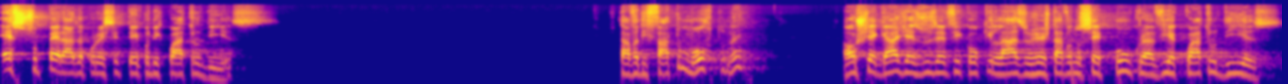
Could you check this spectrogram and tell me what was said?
é superada por esse tempo de quatro dias. Estava de fato morto, né? Ao chegar, Jesus verificou que Lázaro já estava no sepulcro havia quatro dias.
